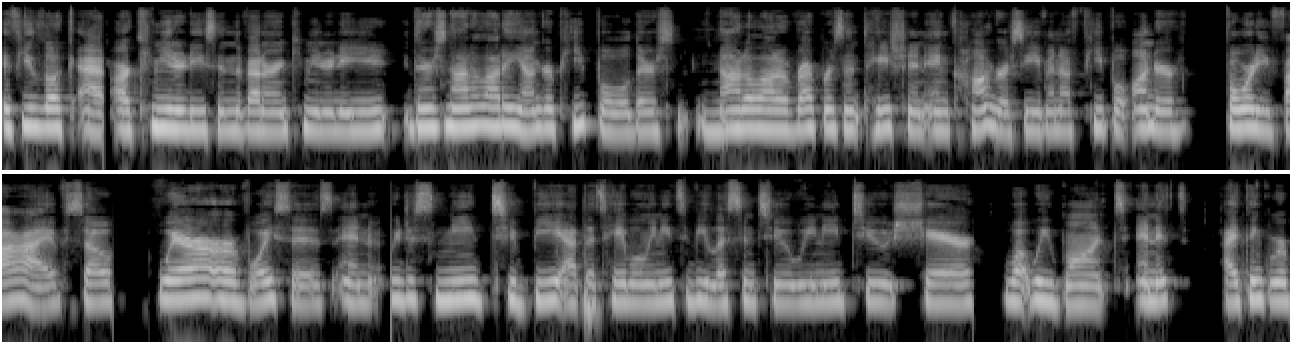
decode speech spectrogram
if you look at our communities in the veteran community, there's not a lot of younger people. There's not a lot of representation in Congress, even of people under 45. So where are our voices? And we just need to be at the table. We need to be listened to. We need to share what we want. And it's I think we're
